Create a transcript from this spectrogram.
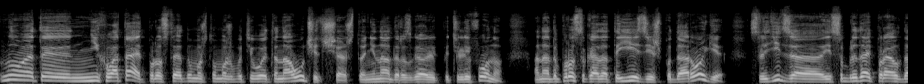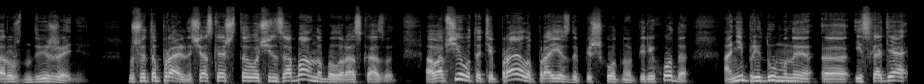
Ну, это не хватает. Просто я думаю, что, может быть, его это научит сейчас, что не надо разговаривать по телефону, а надо просто, когда ты ездишь по дороге, следить за и соблюдать правила дорожного движения. Потому что это правильно. Сейчас, конечно, это очень забавно было рассказывать. А вообще вот эти правила проезда пешеходного перехода, они придуманы, э, исходя,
